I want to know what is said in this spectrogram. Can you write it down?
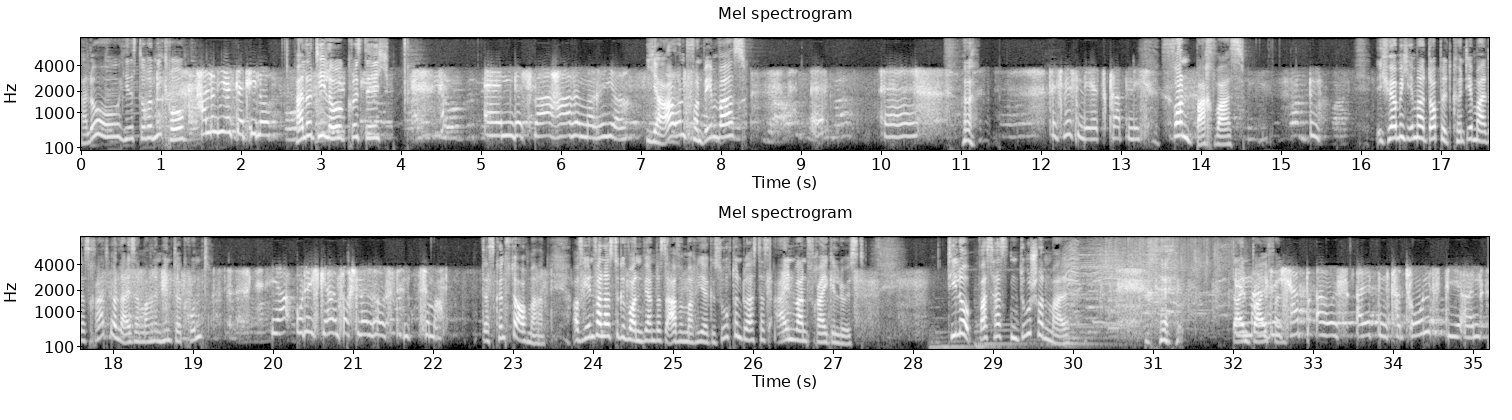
Hallo, hier ist Dore Mikro. Hallo, hier ist der Tilo. Hallo Tilo, grüß dich. Ähm, das war Have Maria. Ja, und von wem war's? Äh, das wissen wir jetzt gerade nicht. Von Bach war's. Ich höre mich immer doppelt. Könnt ihr mal das Radio leiser machen im Hintergrund? Ja, oder ich gehe einfach schnell aus dem Zimmer. Das könntest du auch machen. Auf jeden Fall hast du gewonnen. Wir haben das Ave Maria gesucht und du hast das einwandfrei gelöst. Tilo, was hast denn du schon mal? Dein Ähm, also Beifall. ich habe aus alten Kartons, die ein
